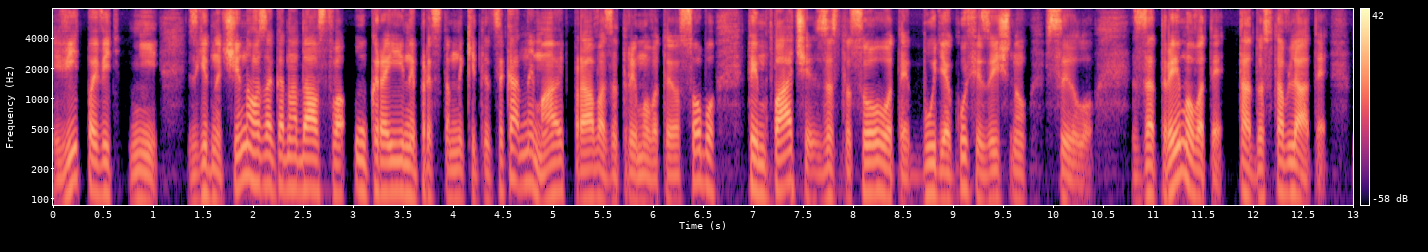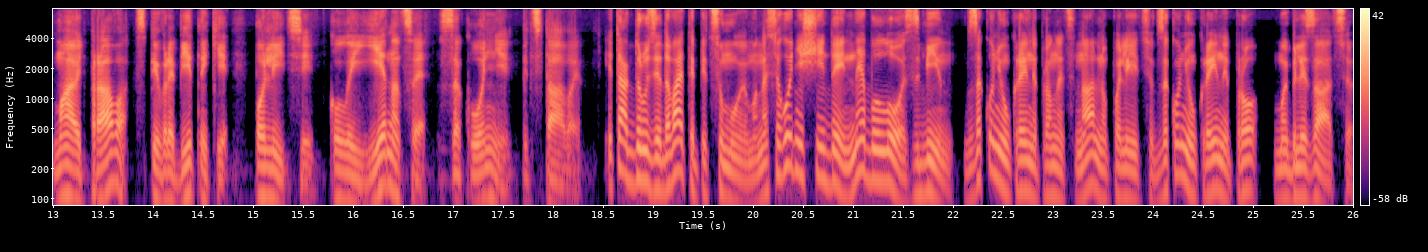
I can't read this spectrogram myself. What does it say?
Відповідь ні. Згідно чинного законодавства України, представники ТЦК не мають права затримувати особу, тим паче застосовувати будь-яку фізичну силу. Затримувати та доставляти мають право співробітники поліції, коли є на це законні підстави. І так, друзі, давайте підсумуємо. На сьогоднішній день не було змін в законі України про національну поліцію, в законі України про мобілізацію.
